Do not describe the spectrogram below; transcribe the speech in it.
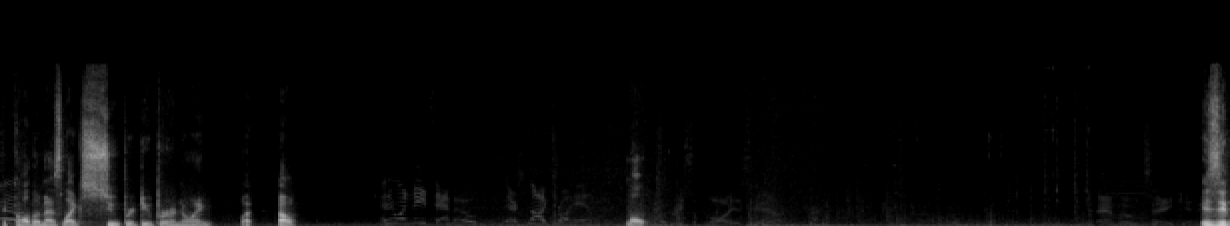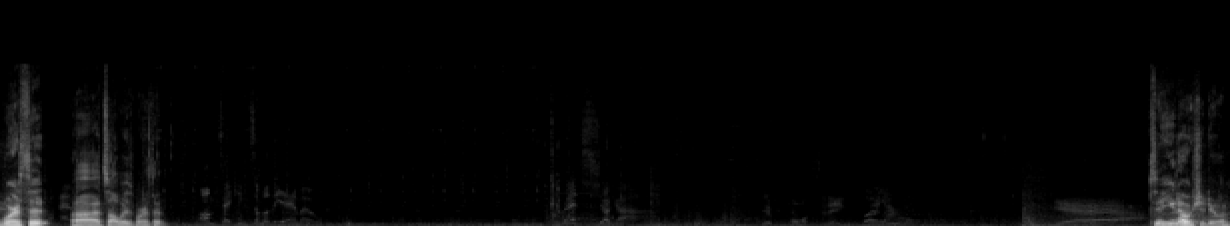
to call them as like super duper annoying. What? Oh, Anyone needs ammo? There's nitro here. lol. Is it worth it? Uh, it's always worth it. I'm taking some of the ammo. Red sugar. See, you know what you're doing.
